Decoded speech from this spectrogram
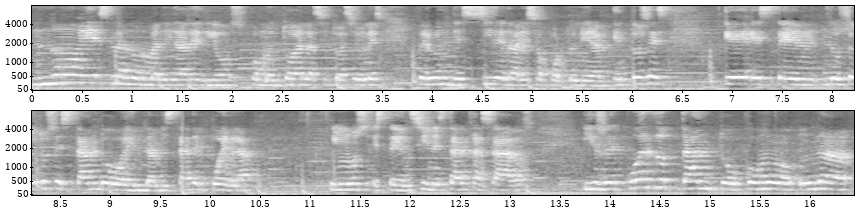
No es la normalidad de Dios como en todas las situaciones, pero Él decide dar esa oportunidad. Entonces, que este, nosotros estando en Amistad de Puebla, fuimos este, sin estar casados y recuerdo tanto como una,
